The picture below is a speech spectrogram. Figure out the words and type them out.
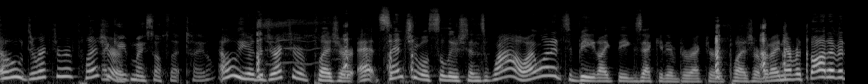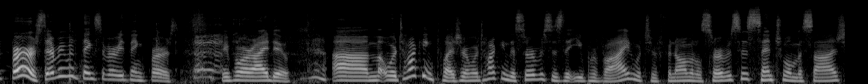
Oh, director of pleasure. I gave myself that title. Oh, you're the director of pleasure at Sensual Solutions. Wow, I wanted to be like the executive director of pleasure, but I never thought of it first. Everyone thinks of everything first before I do. Um, we're talking pleasure, and we're talking the services that you provide, which are phenomenal services sensual massage,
